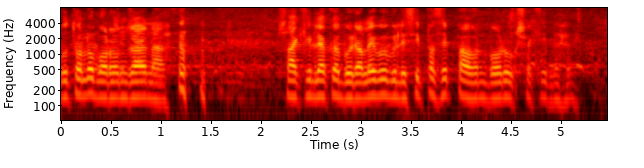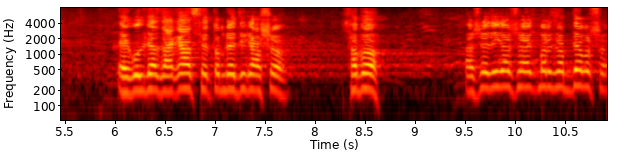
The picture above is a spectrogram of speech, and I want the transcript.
বোতলও বরণ যায় না। শাকিলে কয় বইরা লাইব বলে সিপ্পা সিপ্পা হন বড় শাকিল। এগুল যা জায়গা আছে, তোমরা এদিকে আসো। সব, আসো এদিকে আসো, একবারে চাপ দিয়ে বসো।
